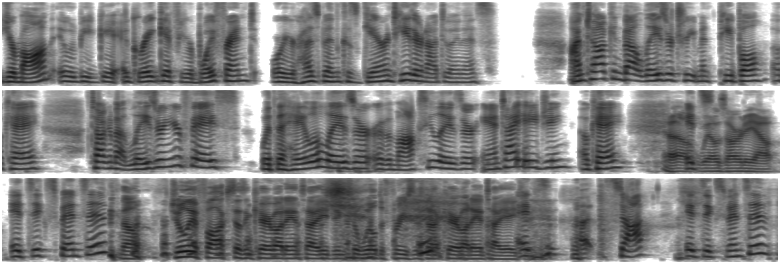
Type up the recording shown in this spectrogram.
your mom. It would be a great gift for your boyfriend or your husband because guarantee they're not doing this. I'm talking about laser treatment, people. Okay. I'm talking about lasering your face with the Halo laser or the Moxi laser, anti aging. Okay. Oh, It's- Will's already out. It's expensive. No, Julia Fox doesn't care about anti-aging, so Will deFries does not care about anti-aging. It's uh, stop. It's expensive.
